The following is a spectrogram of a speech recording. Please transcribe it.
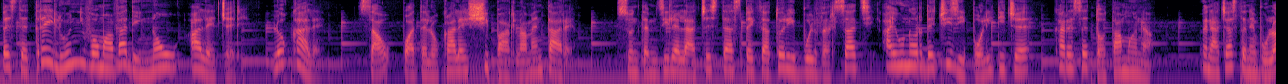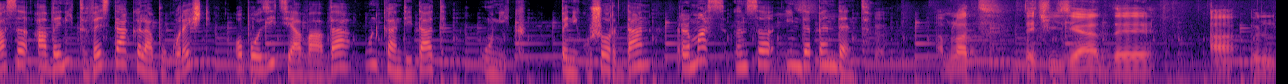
Peste trei luni vom avea din nou alegeri, locale, sau poate locale și parlamentare. Suntem zilele acestea spectatorii bulversați ai unor decizii politice care se tot amână. În această nebuloasă a venit vestea că la București opoziția va avea un candidat unic. Penicușor Dan, rămas însă independent. Am luat decizia de a îl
